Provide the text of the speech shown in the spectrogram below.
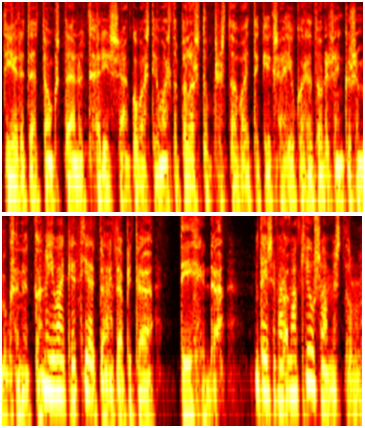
tiedetä, että onko tämä nyt hädissään kovasti omasta pelastuksesta vai tekeekö hän hiukan retorisen kysymyksen, että, niin vaikea tietää. että mitä pitää tehdä. Mutta ei se varmaan kiusaamista ollut.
